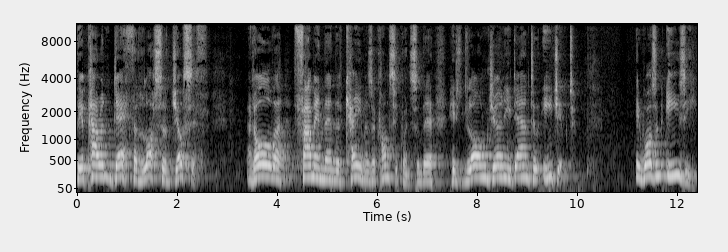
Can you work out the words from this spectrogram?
the apparent death and loss of Joseph, and all the famine then that came as a consequence, and his long journey down to Egypt. It wasn't easy.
